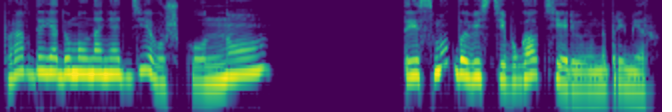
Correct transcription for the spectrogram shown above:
Правда, я думал нанять девушку, но... Ты смог бы вести бухгалтерию, например?»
